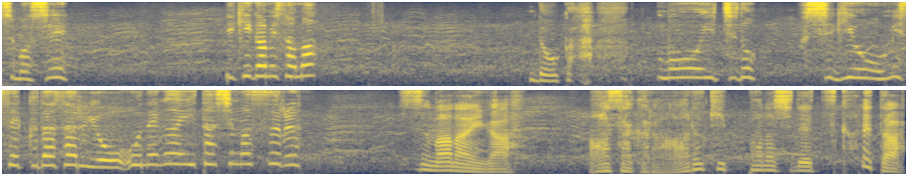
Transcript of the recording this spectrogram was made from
しもし。生き神様。どうかもう一度不思議をお見せくださるようお願いいたしまする。すまないが朝から歩きっぱなしで疲れた。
